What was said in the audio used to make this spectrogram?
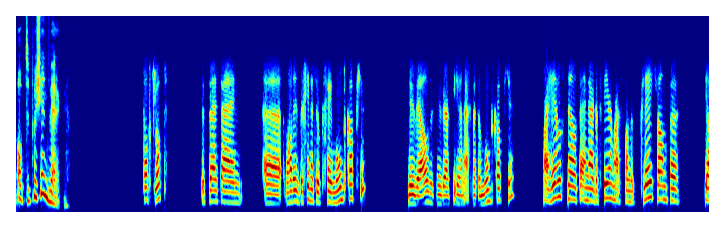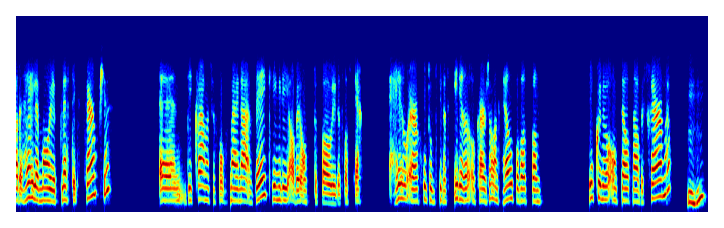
op de patiënt werken. Dat klopt. Dus wij zijn we hadden in het begin natuurlijk geen mondkapjes. Nu wel, dus nu werkt iedereen eigenlijk met een mondkapje. Maar heel snel zijn naar de firma's van de kleedlampen. Die hadden hele mooie plastic schermpjes. En die kwamen ze volgens mij na een week hingen die al bij ons op de poli. Dat was echt heel erg goed om te zien dat iedereen elkaar zo aan het helpen was van hoe kunnen we onszelf nou beschermen. Mm -hmm.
